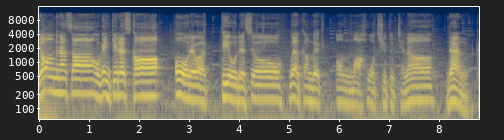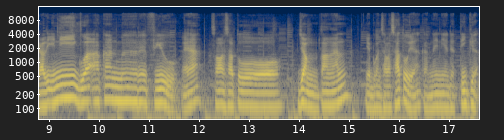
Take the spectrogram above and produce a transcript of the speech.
Yo minasan, o genki desu ka? Ore wa Tio desu yo. Welcome back on Mahwatch YouTube channel. Dan kali ini gua akan mereview ya salah satu jam tangan ya bukan salah satu ya karena ini ada tiga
